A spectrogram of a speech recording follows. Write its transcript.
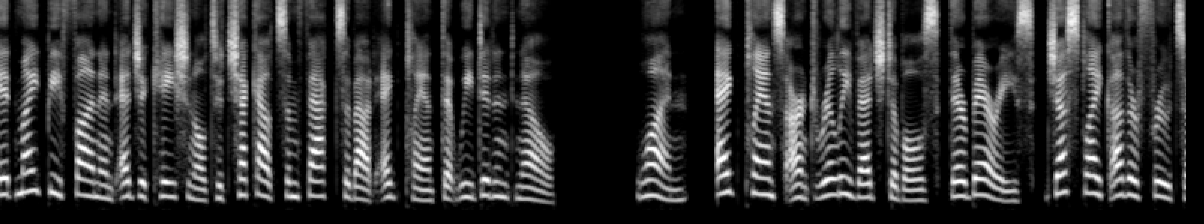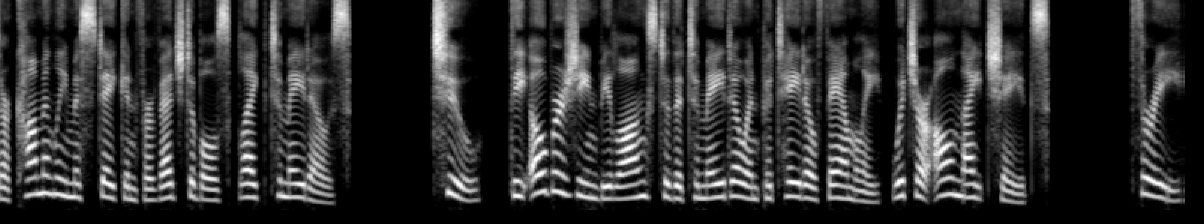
It might be fun and educational to check out some facts about eggplant that we didn't know. 1. Eggplants aren't really vegetables, they're berries, just like other fruits are commonly mistaken for vegetables, like tomatoes. 2. The aubergine belongs to the tomato and potato family, which are all nightshades. 3.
